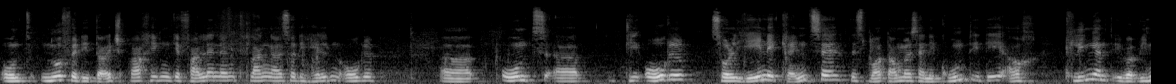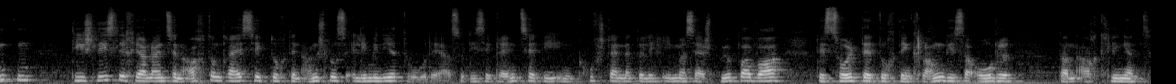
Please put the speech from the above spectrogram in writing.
Und nur für die deutschsprachigen Gefallenen klang also die Heldenogel. Äh, und äh, die Ogel soll jene Grenze, das war damals eine Grundidee, auch klingend überwinden, die schließlich ja 1938 durch den Anschluss eliminiert wurde. Also diese Grenze, die in Kufstein natürlich immer sehr spürbar war, das sollte durch den Klang dieser Orgel dann auch klingend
